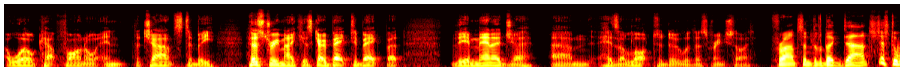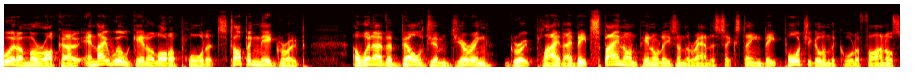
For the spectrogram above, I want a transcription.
a, World Cup final and the chance to be history makers, go back to back, but. Their manager um, has a lot to do with this French side. France into the big dance. Just a word on Morocco, and they will get a lot of plaudits, topping their group a win over Belgium during group play. They beat Spain on penalties in the round of 16, beat Portugal in the quarterfinals,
